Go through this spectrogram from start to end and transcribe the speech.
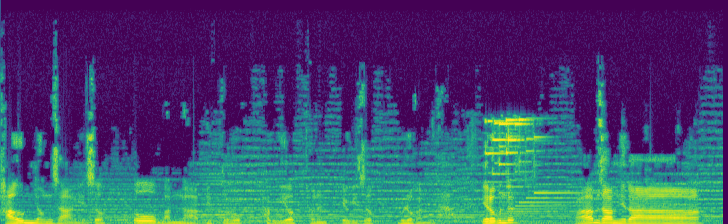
다음 영상에서 또 만나 뵙도록 하고요. 저는 여기서 물러갑니다. 여러분들 감사합니다.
